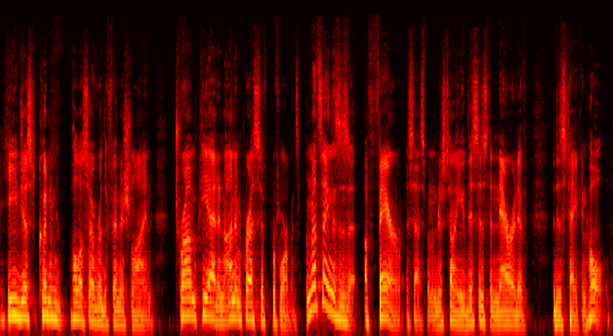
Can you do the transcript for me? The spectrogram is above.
he just couldn't pull us over the finish line. Trump, he had an unimpressive performance. I'm not saying this is a, fair assessment. I'm just telling you this is the narrative that has taken hold.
